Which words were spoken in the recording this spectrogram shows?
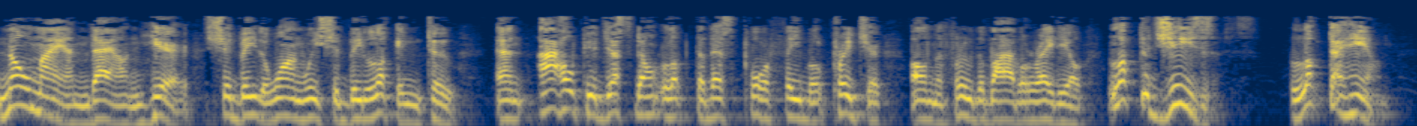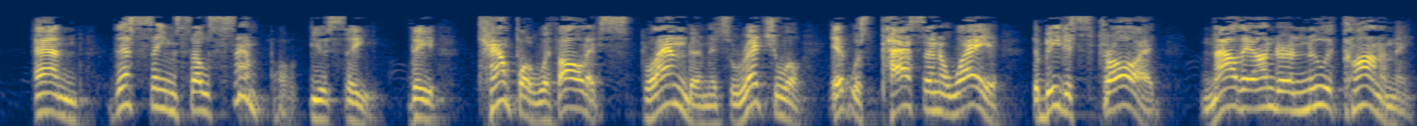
No man down here should be the one we should be looking to. And I hope you just don't look to this poor, feeble preacher on the Through the Bible radio. Look to Jesus. Look to Him. And this seems so simple, you see. The temple, with all its splendor and its ritual, it was passing away to be destroyed. Now they're under a new economy.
